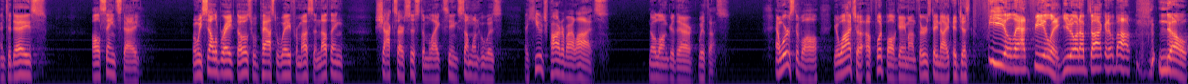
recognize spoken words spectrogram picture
And today's All Saints' Day, when we celebrate those who have passed away from us, and nothing shocks our system like seeing someone who was a huge part of our lives no longer there with us. And worst of all, you watch a, a football game on Thursday night, and just feel that feeling. You know what I'm talking about? No,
